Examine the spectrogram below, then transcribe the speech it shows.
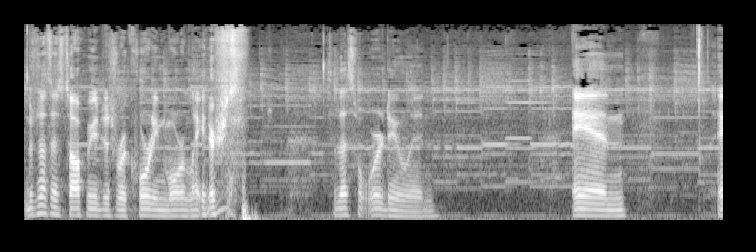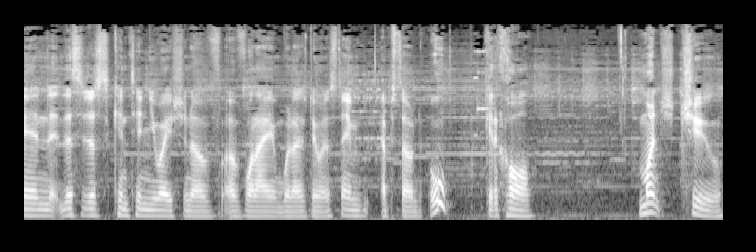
there's nothing stopping me just recording more later. so that's what we're doing. And and this is just a continuation of, of what I what I was doing. Same episode. Oh, get a call. Munch Chew.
